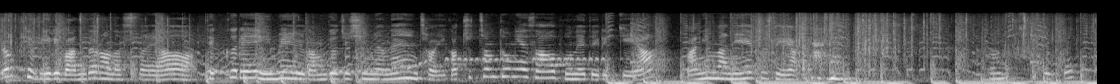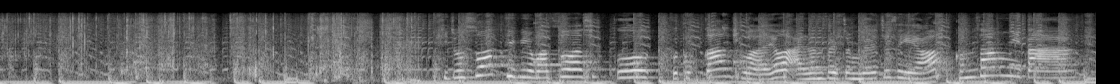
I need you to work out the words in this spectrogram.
이렇게 미리 만들어 놨어요. 댓글에 이메일 남겨주시면 저희가 추첨 통해서 보내드릴게요. 많이 많이 해주세요. 음, 그리고 기존 수아TV와 수아19 구독과 좋아요, 알람 설정도 해주세요. 감사합니다.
